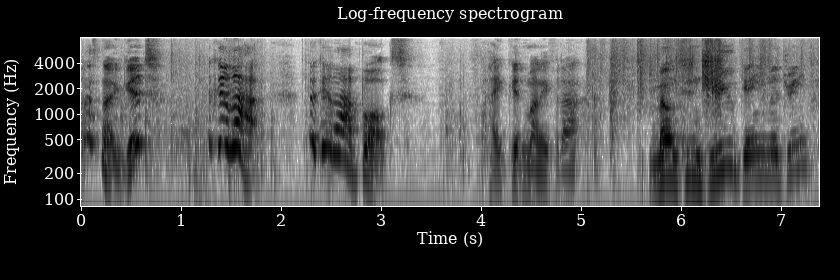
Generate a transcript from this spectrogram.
That's no good. Look at that. Look at that box pay good money for that. Mountain Dew gamer drink.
